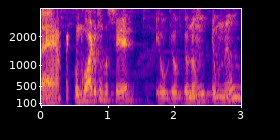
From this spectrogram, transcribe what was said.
É. É, concordo com você, eu, eu, eu não, eu não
